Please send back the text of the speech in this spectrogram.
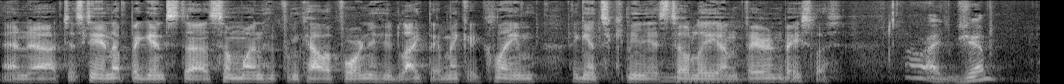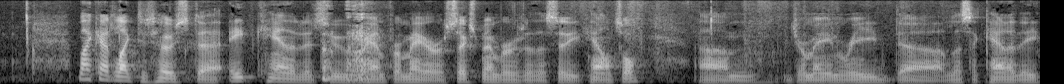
And uh, to stand up against uh, someone who, from California who'd like to make a claim against a community that's totally unfair and baseless. All right, Jim. Mike, I'd like to toast uh, eight candidates who ran for mayor, six members of the city council. Um, Jermaine Reed, uh, Alissia Canady,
